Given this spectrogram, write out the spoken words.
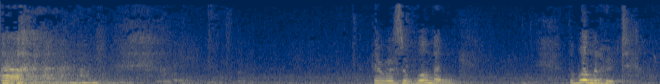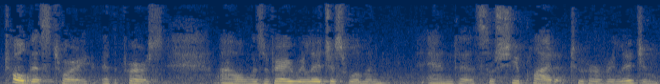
Uh, there was a woman, the woman who t- told this story at the first uh, was a very religious woman, and uh, so she applied it to her religion.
